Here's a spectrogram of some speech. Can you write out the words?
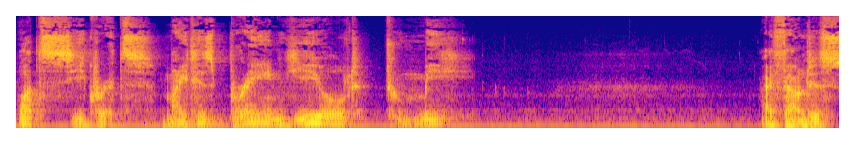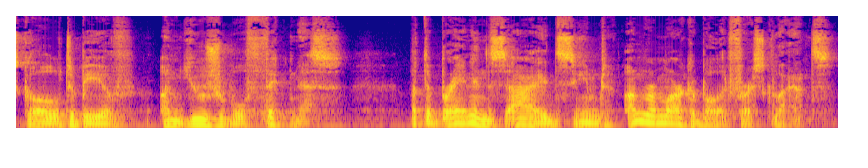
What secrets might his brain yield to me? I found his skull to be of unusual thickness, but the brain inside seemed unremarkable at first glance.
